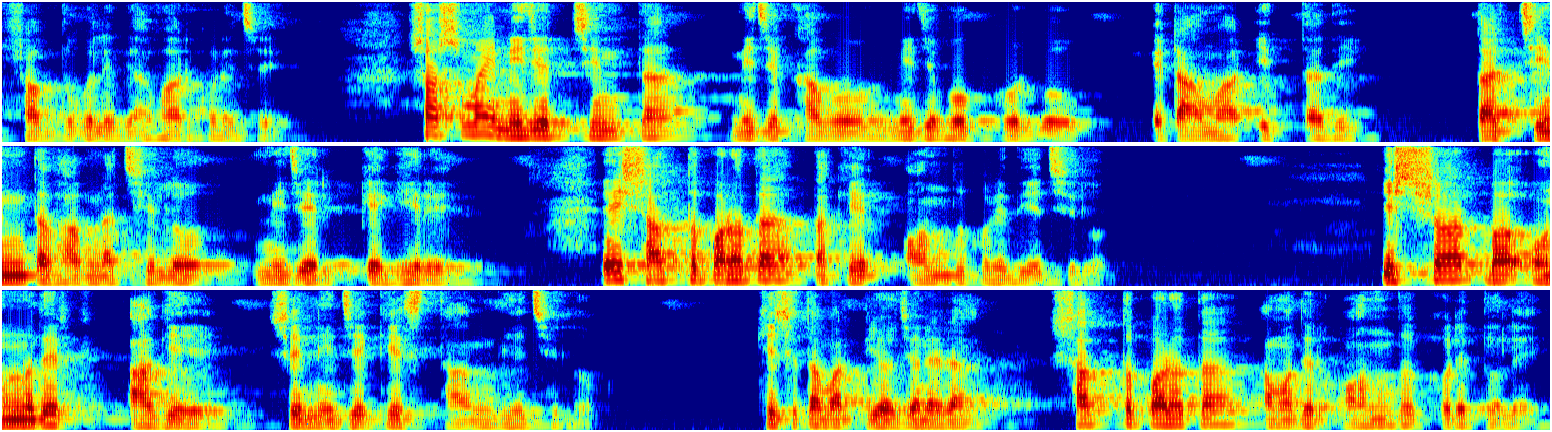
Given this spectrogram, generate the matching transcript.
শব্দগুলি ব্যবহার করেছে। সবসময় নিজের চিন্তা, নিজে খাব, নিজে ভোগ করব এটা আমার ইত্যাদি। তার চিন্তা ভাবনা ছিল নিজেরকে ঘিরে। এই স্বার্থপরতা তাকে অন্ধ করে দিয়েছিল। ঈশ্বর বা অন্যদের আগে সে নিজেকে স্থান দিয়েছিল। কিছু তো আমার প্রিয়জনেরা? স্বার্থপরতা আমাদের অন্ধ করে তোলে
